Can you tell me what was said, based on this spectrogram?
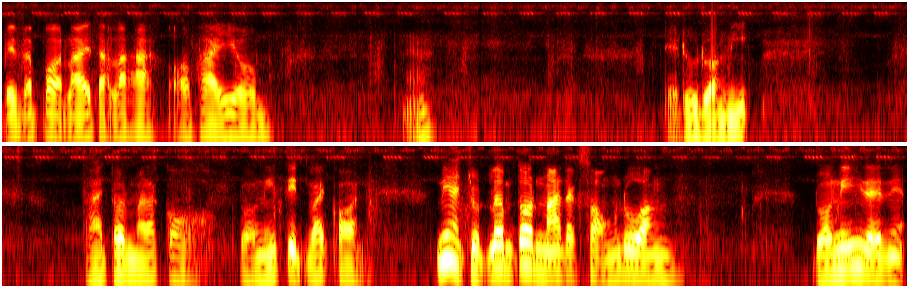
เป็นสปอร์ตไลท์สาราขออภัยโยมนะเดี๋ยวดูดวงนี้ใต้ต้นมะละกอดวงนี้ติดไว้ก่อน เนี่ยจุดเริ่มต้นมาจากสองดวง ดวงนี้เลยเนี่ย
